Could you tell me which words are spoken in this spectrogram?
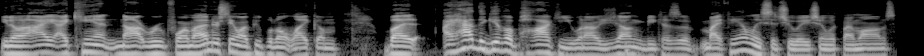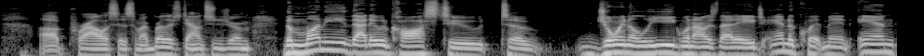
you know, and I I can't not root for him. I understand why people don't like him, but I had to give up hockey when I was young because of my family situation with my mom's uh, paralysis and my brother's Down syndrome. The money that it would cost to to join a league when I was that age and equipment and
